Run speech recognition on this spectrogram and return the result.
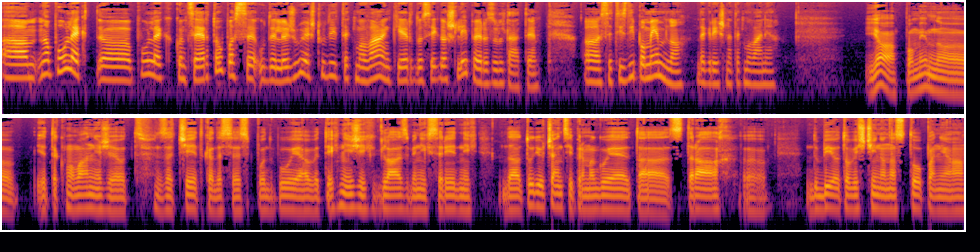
Um, no, poleg, uh, poleg koncertov pa se udeležuješ tudi tekmovanj, kjer dosegaš lepe rezultate. Uh, se ti zdi pomembno, da greš na tekmovanja? Ja, pomembno je tekmovanje že od začetka, da se spodbuja v teh nižjih glasbenih, srednjih, da tudi učenci premagujejo ta strah, uh, dobijo to veščino nastopanja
